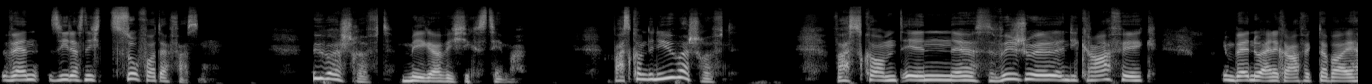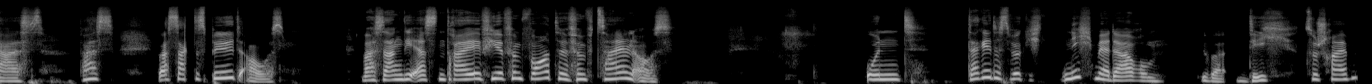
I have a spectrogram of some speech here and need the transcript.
wenn sie das nicht sofort erfassen. Überschrift, mega wichtiges Thema. Was kommt in die Überschrift? Was kommt in das Visual, in die Grafik, wenn du eine Grafik dabei hast? Was, was sagt das Bild aus? Was sagen die ersten drei, vier, fünf Worte, fünf Zeilen aus? Und da geht es wirklich nicht mehr darum, über dich zu schreiben.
